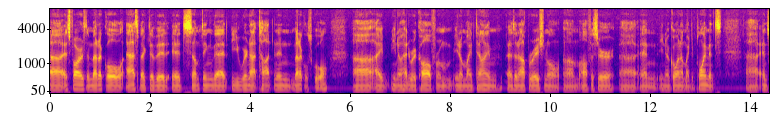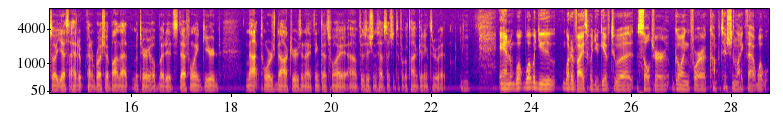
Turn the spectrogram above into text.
uh, as far as the medical aspect of it, it's something that you were not taught in medical school. Uh, I, you know, had to recall from you know my time as an operational um, officer uh, and you know going on my deployments. Uh, and so yes, I had to kind of brush up on that material, but it's definitely geared not towards doctors, and I think that's why uh, physicians have such a difficult time getting through it. Mm-hmm. And what what would you what advice would you give to a soldier going for a competition like that? What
